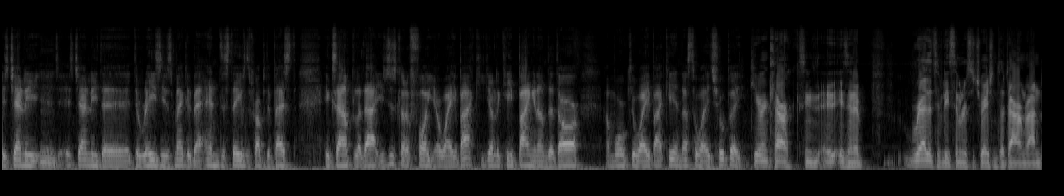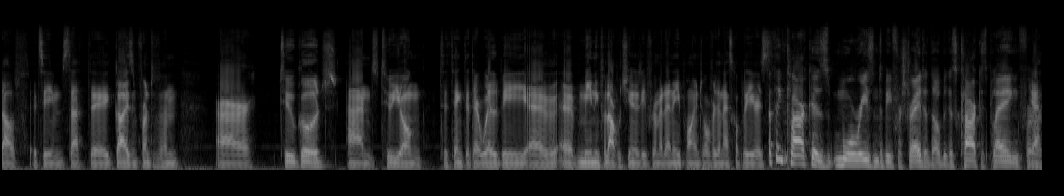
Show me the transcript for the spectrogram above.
is generally mm. is generally the the reason he's making about Enda Stevens probably the best example of that. You just got to fight your way back. You got to keep banging on the door and work your way back in. That's the way it should be. Ciaran Clark seems is in a relatively similar situation to Darren Randolph. It seems that the guys in front of him are too good and too young to think that there will be a, a, meaningful opportunity for him at any point over the next couple of years. I think Clark has more reason to be frustrated though because Clark is playing for yeah.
